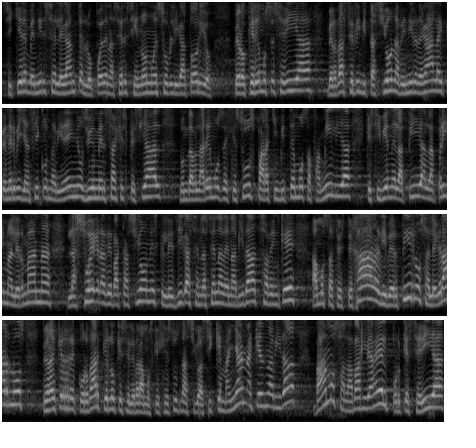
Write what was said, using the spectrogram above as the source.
Si quieren venirse elegantes, lo pueden hacer, si no, no es obligatorio. Pero queremos ese día, ¿verdad?, hacer la invitación a venir de gala y tener villancicos navideños y un mensaje especial donde hablaremos de Jesús para que invitemos a familia, que si viene la tía, la prima, la hermana, la suegra de vacaciones, que les digas en la cena de Navidad, ¿saben qué? Vamos a festejar, a divertirnos, a alegrarnos, pero hay que recordar que es lo que celebramos, que Jesús nació. Así que mañana que es Navidad, vamos a alabarle a Él, porque sería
